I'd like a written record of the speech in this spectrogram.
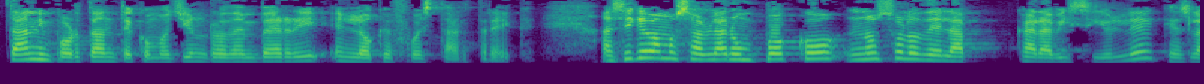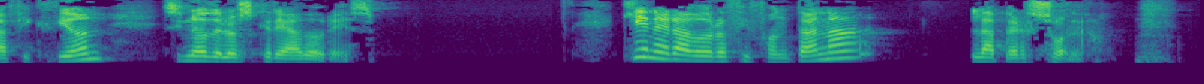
tan importante como Jim Roddenberry en lo que fue Star Trek. Así que vamos a hablar un poco no solo de la cara visible, que es la ficción, sino de los creadores. ¿Quién era Dorothy Fontana? La persona.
